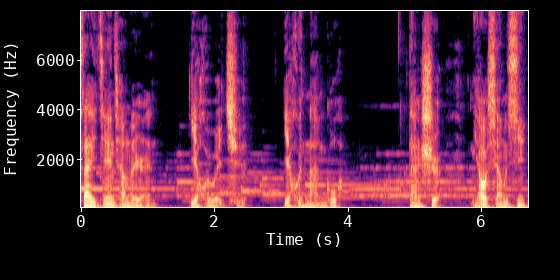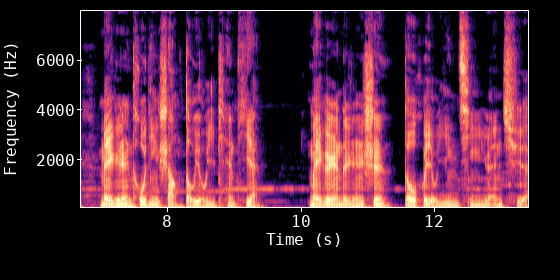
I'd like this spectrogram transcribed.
再坚强的人，也会委屈。也会难过，但是你要相信，每个人头顶上都有一片天，每个人的人生都会有阴晴圆缺。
